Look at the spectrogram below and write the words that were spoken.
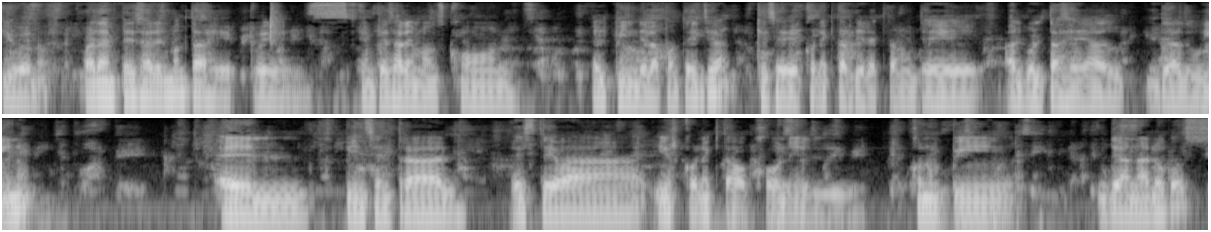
y bueno, para empezar el montaje, pues empezaremos con el pin de la potencia que se debe conectar directamente al voltaje de Arduino. El pin central este va a ir conectado con el con un pin de análogos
